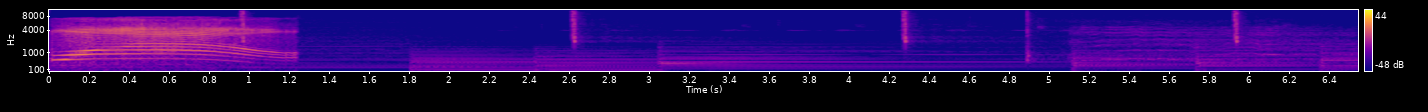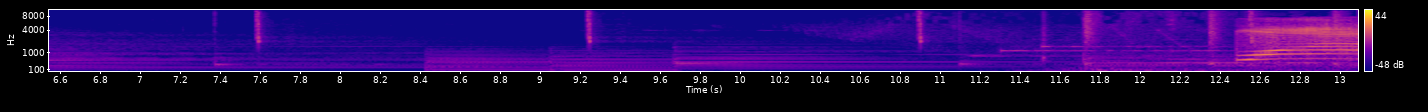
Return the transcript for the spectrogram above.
Wow! Wow!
